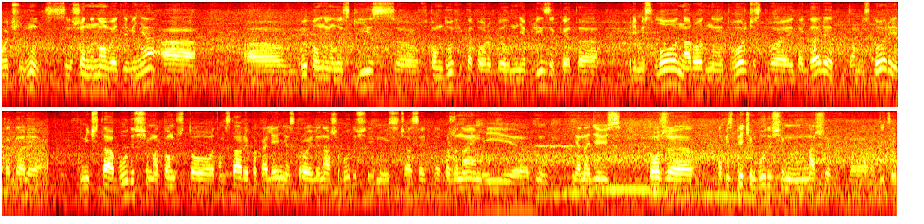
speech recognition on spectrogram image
очень, ну, совершенно новое для меня, а а, выполнил эскиз э, в том духе, который был мне близок. Это ремесло, народное творчество и так далее, там история и так далее. Мечта о будущем, о том, что там старые поколения строили наше будущее, и мы сейчас это пожинаем, и э, ну, я надеюсь, тоже обеспечим будущим наших э, детей.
